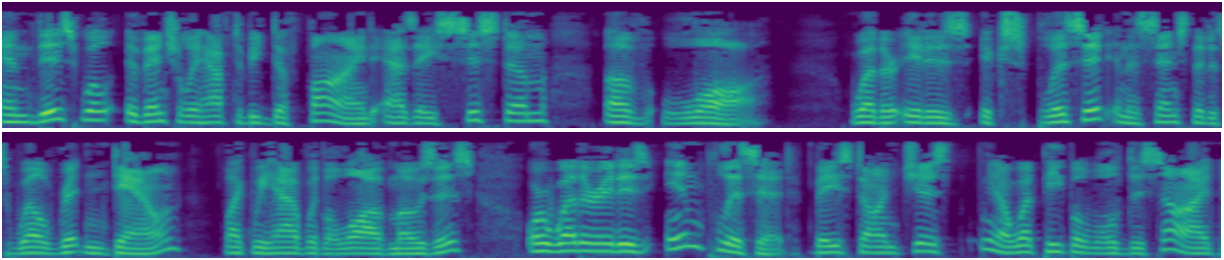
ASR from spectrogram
And this will eventually have to be defined as a system of law. Whether it is explicit in the sense that it's well written down, like we have with the law of Moses, or whether it is implicit based on just, you know, what people will decide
